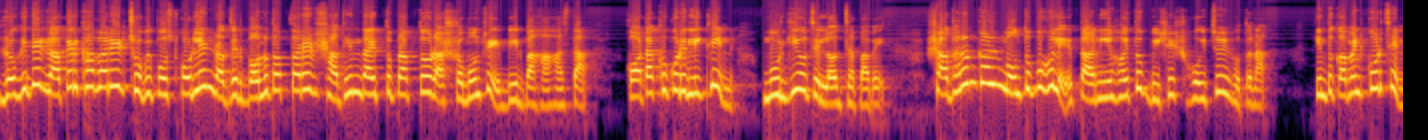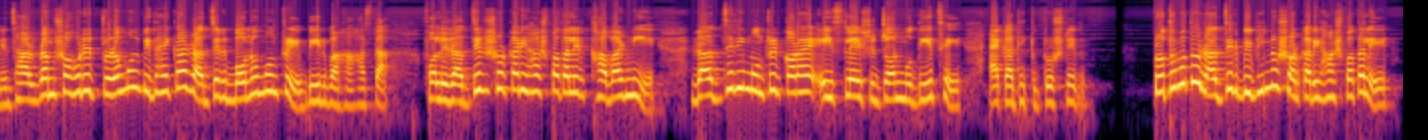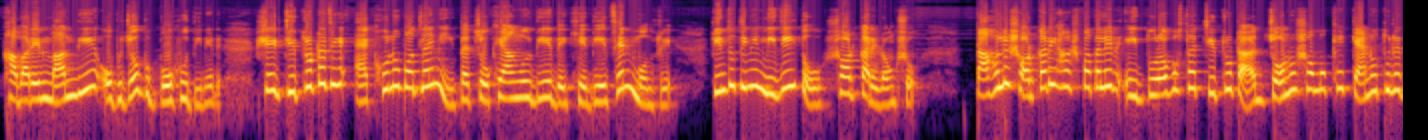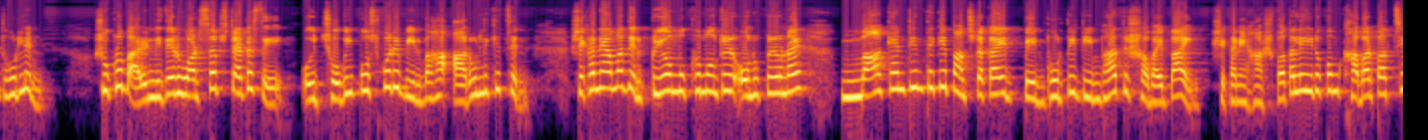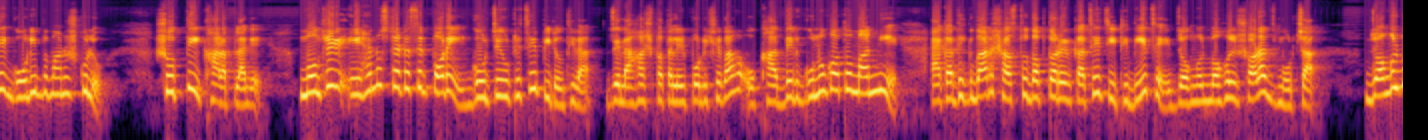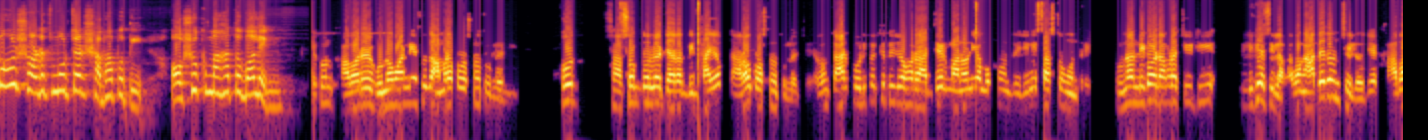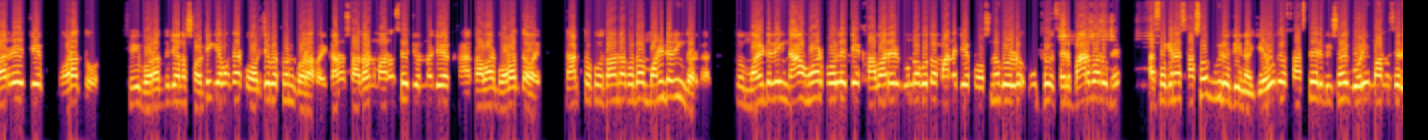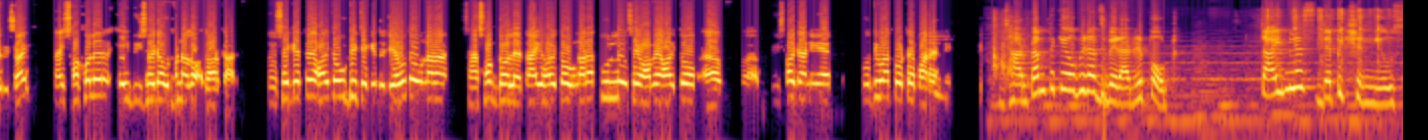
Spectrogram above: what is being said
রোগীদের রাতের খাবারের ছবি পোস্ট করলেন রাজ্যের বন দপ্তরের স্বাধীন দায়িত্বপ্রাপ্ত রাষ্ট্রমন্ত্রী বীরবাহা হাসদা। কটাক্ষ করে লিখলেন, মুরগিও যে লজ্জা পাবে। সাধারণ কারণ মন্তব্য হলে তা নিয়ে হয়তো বিশেষ হইচই হতো না। কিন্তু কমেন্ট করছেন, ঝাড়গ্রাম শহরের তৃণমূল বিধায়িকা রাজ্যের বনমন্ত্রী বীরবাহা হাসদা। ফলে রাজ্যের সরকারি হাসপাতালের খাবার নিয়ে রাজ্যেরই মন্ত্রীর করায় এই শ্লেষ জন্ম দিয়েছে একাধিক প্রশ্নের। প্রথমত রাজ্যের বিভিন্ন সরকারি হাসপাতালে খাবারের মান নিয়ে অভিযোগ বহুদিনের। সেই চিত্রটা যে এখনও বদলায়নি, তা চোখে আঙুল দিয়ে দেখিয়ে দিয়েছেন মন্ত্রী। কিন্তু তিনি নিজেই তো সরকারের অংশ। তাহলে সরকারি হাসপাতালের এই দুরবস্থার চিত্রটা জনসমক্ষে কেন তুলে ধরলেন? শুক্রবার নিজের হোয়াটসঅ্যাপ স্ট্যাটাসে ওই ছবি পোস্ট করে বীরবাহা আরও লিখেছেন। সেখানে আমাদের প্রিয় মুখ্যমন্ত্রীর অনুপ্রেরণায় মা ক্যান্টিন থেকে পাঁচ টাকায় পেট ভর্তি ডিম ভাত সবাই পায়। সেখানে হাসপাতালে এরকম খাবার পাচ্ছে গরিব মানুষগুলো। সত্যিই খারাপ লাগে। মন্ত্রীর এহেন স্ট্যাটাসের পরেই গর্জে উঠেছে বিরোধীরা। জেলা হাসপাতালের পরিষেবা ও খাদ্যের গুণগত মান নিয়ে একাধিকবার স্বাস্থ্য দপ্তরের কাছে চিঠি দিয়েছে জঙ্গলমহল স্বরাজ মোর্চা। জঙ্গলমহল স্বরাজ মোর্চার সভাপতি অশোক মাহাতো বলেন এখন খাবারের গুণমান নিয়ে শুধু আমরা প্রশ্ন তুলিনি। খোদ শাসক দলের যারা বিধায়ক, তারাও প্রশ্ন তুলেছে। এবং তার পরিপ্রেক্ষিতে যখন রাজ্যের মাননীয় মুখ্যমন্ত্রী, যিনি স্বাস্থ্যমন্ত্রী ওনার নিকট আমরা চিঠি লিখেছিলাম এবং আবেদন ছিল যে খাবারের যে বরাদ্দ, সেই বরাদ্দ যেন সঠিক এবং তার পর্যবেক্ষণ করা হয়। কারণ সাধারণ মানুষের জন্য যে খাবার বরাদ্দ হয়, তার তো কোথাও না কোথাও মনিটরিং দরকার। তো মনিটরিং না হওয়ার ফলে যে খাবারের গুণগত মানে যে প্রশ্নগুলো উঠে, সেটা বারবার উঠে আর সেখানে শাসক বিরোধী নয়। যেহেতু স্বাস্থ্যের বিষয়, গরিব মানুষের বিষয়, তাই সকলের এই বিষয়টা উঠানো দরকার। তো সেক্ষেত্রে হয়তো উঠেছে, কিন্তু যেহেতু ওনারা শাসক দলে তাই হয়তো ওনারা তুললেও সেভাবে হয়তো বিষয়টা নিয়ে প্রতিবাদ করতে পারেননি। ঝাড়গ্রাম থেকে অভিরাজ বেরার রিপোর্ট। Timeless depiction news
